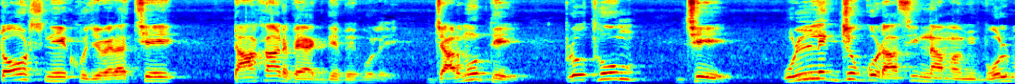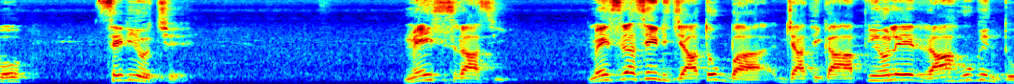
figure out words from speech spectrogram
টর্চ নিয়ে খুঁজে বেড়াচ্ছে, টাকার ব্যাগ দেবে বলে। যার মধ্যে প্রথম যে উল্লেখযোগ্য রাশির নাম আমি বলব, সেটি হচ্ছে মেষ রাশি। মেষ রাশির জাতক বা জাতিকা আপনি হলে রাহু কিন্তু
